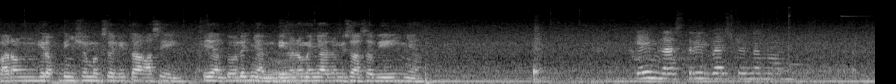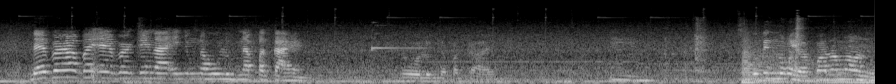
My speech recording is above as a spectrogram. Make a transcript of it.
parang hirap din siya magsalita kasi. Ayan, tulad niyan, hindi na naman niya alam yung sasabihin niya. Game, last three question na nun. Never have I ever kinain yung nahulog na pagkain. Nahulog na pagkain. Mm. Sagutin mo kaya para maano.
